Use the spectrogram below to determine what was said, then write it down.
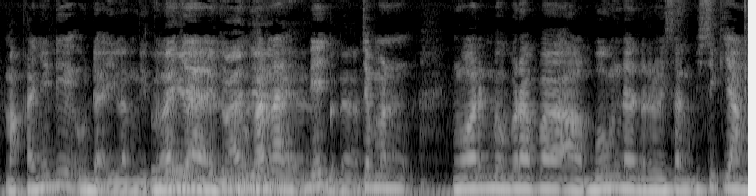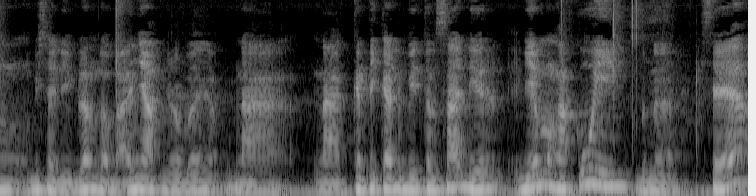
makanya dia udah hilang gitu Udah aja gitu gitu. aja, karena iya, dia benar. cuman ngeluarin beberapa album dan rilisan fisik yang bisa dibilang nggak banyak Nggak banyak. nah nah ketika The Beatles hadir dia mengakui Benar. saya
